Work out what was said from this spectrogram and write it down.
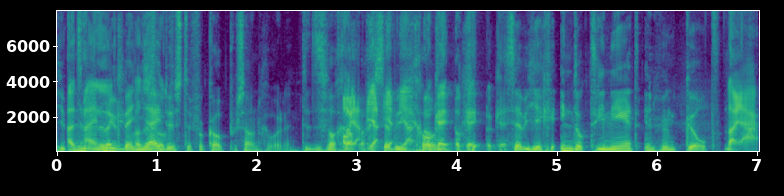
Je- uiteindelijk... Nu ben jij ook- dus de verkooppersoon geworden. Dit is wel Oh ja, grappig. ja, ze hebben ja, gewoon... Ze hebben je geïndoctrineerd in hun cult. Nou ja,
